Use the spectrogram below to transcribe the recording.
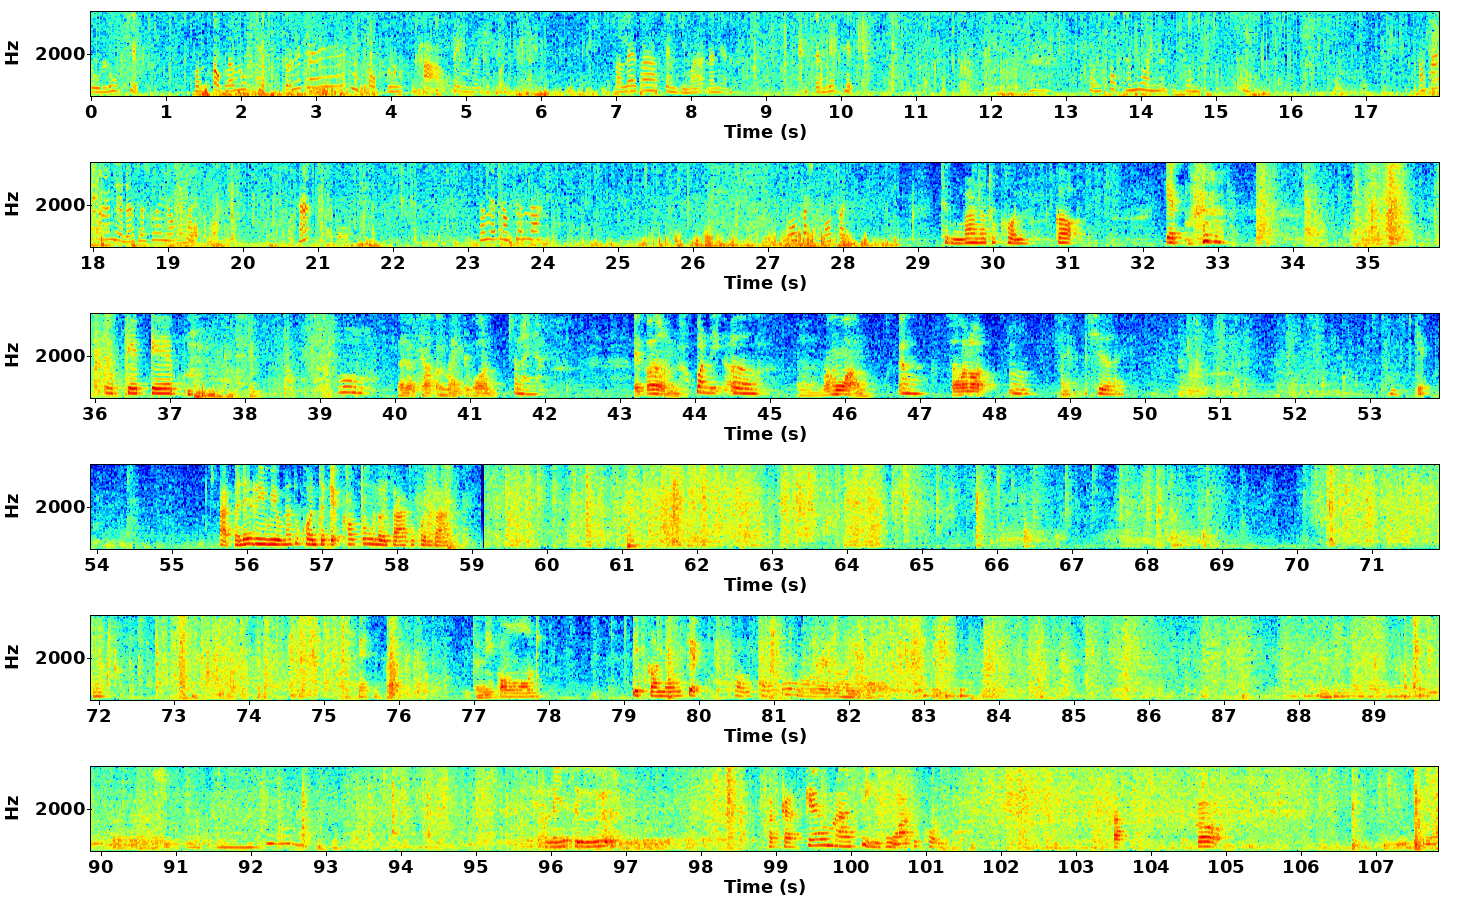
ดูลูกเห็บฝนตกแล้วลูกเห็บตัวเล็กๆ มันตกดูขาวเต็มเลยทุกคน ตอนแรกว่าเป็นหิมะนะเนี่ยมันเป็นลูกเห็บฝนตกทั้งวันนะทุกคน เอาป้ายมาเดี๋ยวเดี๋ยวจะช่วยยก Nie ไป łap, no. ฮะถ้าเม็ดนกจันละโอ้ฟัชโอ้ฟัช ถึงบ้านแล้วทุกคนก็เก็บ เก็บเก็บเก็บโอ้แต่เราชัดอันใหม่ทุกคนอะไรอะแอปเปิ้ลวันนี้ เออเอ่อมะม่วงเออสวรสอืมชื่ออะไรอืมเก็บ อาจไม่ได้รีวิวนะทุกคนจะเก็บเข้าตู้เลยจ้าทุกคนจ้า อันนี้ก่อน ปิด ก่อนเดี๋ยวเก็บของใส่ตู้อาอะไรออกวันนี้ซื้อ ผักกัดแก้วมาสี่หัวทุกคน ครับแล้วก็หัว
